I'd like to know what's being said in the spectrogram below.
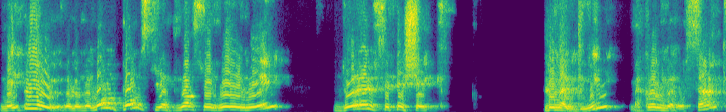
Mais eux, pour le moment, pensent qu'ils vont pouvoir se relever de cet échec. Le Malbim, l'accord numéro 5,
